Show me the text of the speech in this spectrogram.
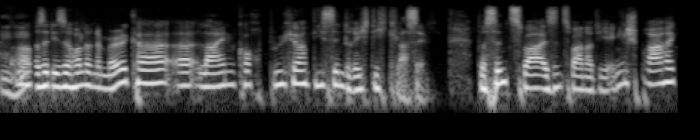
Mhm. Äh, also diese Holland America äh, Line Kochbücher, die sind richtig klasse. Das sind zwar, sind zwar natürlich englischsprachig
